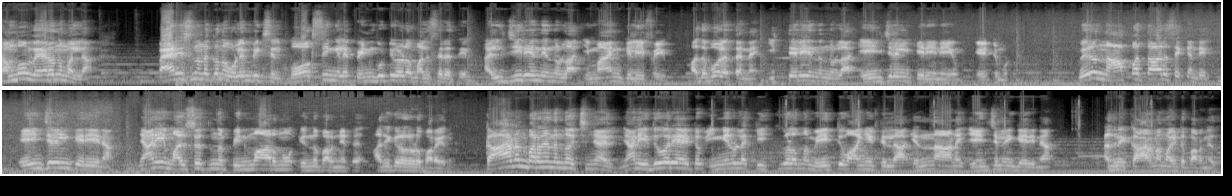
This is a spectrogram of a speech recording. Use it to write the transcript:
സംഭവം വേറൊന്നുമല്ല. പാരീസിൽ നടക്കുന്ന ഒളിമ്പിക്സിൽ ബോക്സിംഗിലെ പെൺകുട്ടികളുടെ മത്സരത്തിൽ അൽജീരിയയിൽ നിന്നുള്ള ഇമാൻ ഖലീഫയും അതുപോലെ തന്നെ ഇറ്റലിയിൽ നിന്നുള്ള ഏഞ്ചലിൻ കെരീനയും ഏറ്റുമുട്ടും. വെറും നാൽപ്പത്തി ആറ് സെക്കൻഡിൽ ഏഞ്ചലിൻ കെരീന ഞാൻ ഈ മത്സരത്തിൽ നിന്ന് പിന്മാറുന്നു എന്ന് പറഞ്ഞിട്ട് അധികൃതരോട് പറയുന്നു. കാരണം പറഞ്ഞത് എന്ന് വെച്ച് കഴിഞ്ഞാൽ ഞാൻ ഇതുവരെയായിട്ടും ഇങ്ങനെയുള്ള കിക്കുകളൊന്നും ഏറ്റുവാങ്ങിയിട്ടില്ല എന്നാണ് ഏഞ്ചലിൻ കെരീന അതിന് കാരണമായിട്ട് പറഞ്ഞത്.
